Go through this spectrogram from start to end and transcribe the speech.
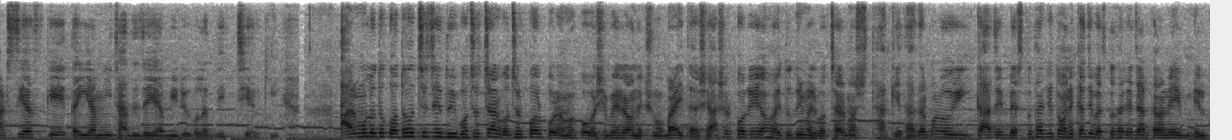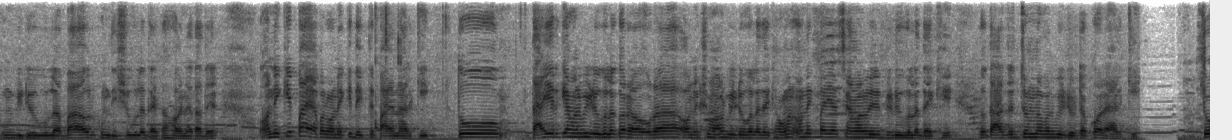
আসছি আজকে, তাই আমি ছাদে যাই ভিডিওগুলো দিচ্ছি আর কি। আর মূলত কথা হচ্ছে যে দুই বছর, চার বছর পর পর আমার প্রবাসী ভাইরা অনেক সময় বাড়িতে আসে। আসার পরে হয়তো দুই মাস বা চার মাস থাকে। থাকার পর ওই কাজে ব্যস্ত থাকে তো অনেক কাজে ব্যস্ত থাকে, যার কারণে এরকম ভিডিওগুলো বা ওরকম দৃশ্যগুলো দেখা হয় না তাদের। অনেকে পায়, আবার অনেকে দেখতে পায় না আর কি। তো তাই আর কি আমার ভিডিওগুলো করা। ওরা অনেক সময় আমার ভিডিওগুলো দেখে। আমার অনেক ভাই আছে আমার ওই ভিডিওগুলো দেখে। তো তাদের জন্য আমার ভিডিওটা করে আর কি। তো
